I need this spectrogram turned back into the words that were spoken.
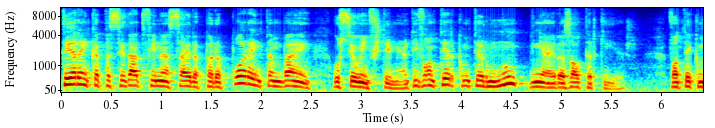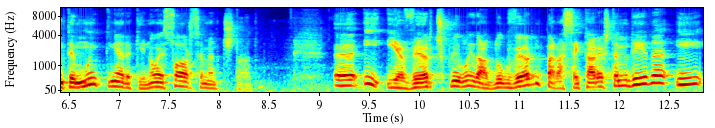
terem capacidade financeira para porem também o seu investimento e vão ter que meter muito dinheiro as autarquias. Vão ter que meter muito dinheiro aqui, não é só orçamento de Estado Uh, e, e, haver disponibilidade do Governo para aceitar esta medida e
